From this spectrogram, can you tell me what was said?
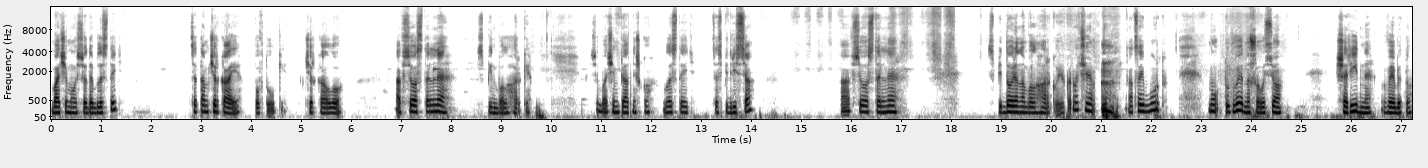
Бачимо ось сюди блистить. Це там черкає по втулки. Черкало. А все остальне з-під болгарки. Все бачимо п'ятнишко блистить. Це з-під різця. А все остальне з піддоряно болгаркою. Коротше, а цей бурт, ну, тут видно, що ось ще рідне вибито.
